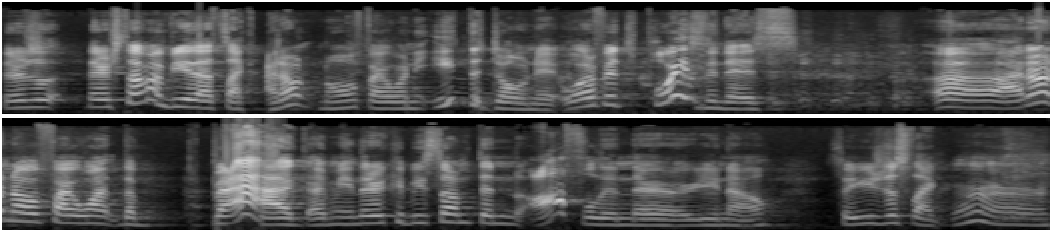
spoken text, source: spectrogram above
there's, there's some of you that's like, I don't know if I want to eat the donut. What if it's poisonous? Uh, I don't know if I want the bag. I mean, there could be something awful in there, you know. So you're just like, mm.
